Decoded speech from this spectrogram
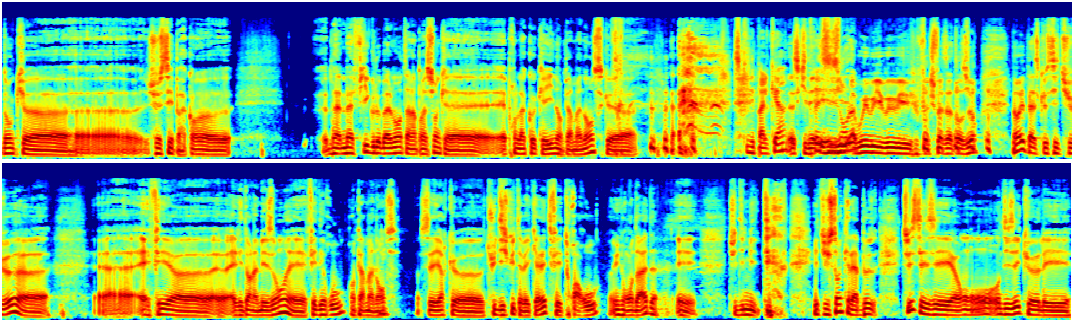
donc, euh, je sais pas. Quand euh, ma, ma fille, globalement, t'as l'impression qu'elle elle prend de la cocaïne en permanence. Que, Ce qui n'est pas le cas. ce qui est- Précisons-le. Ah oui, oui, oui, oui. Il faut que je fasse attention. non, oui, parce que si tu veux, euh, euh, elle fait, euh, elle est dans la maison et elle fait des roues en permanence. C'est-à-dire que tu discutes avec elle, elle te fait trois roues, une rondade, et tu dis mais et tu sens qu'elle a besoin. Tu sais, on disait que les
